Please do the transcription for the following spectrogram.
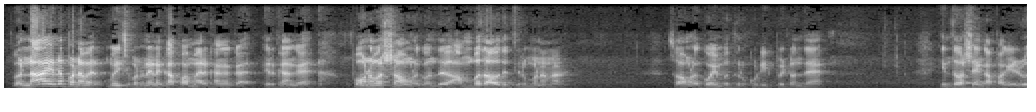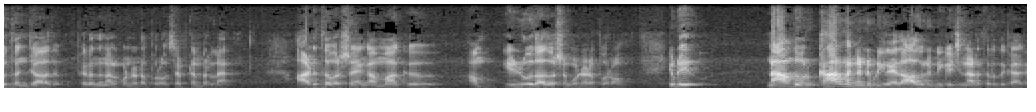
இப்போ நான் என்ன பண்ண முயற்சி பண்ணுறேன் எனக்கு அப்பா அம்மா இருக்காங்க இருக்காங்க. போன வருஷம் அவங்களுக்கு வந்து ஐம்பதாவது திருமண நாள். ஸோ அவங்கள கோயம்புத்தூர் கூட்டிகிட்டு போயிட்டு வந்தேன். இந்த வருஷம் எங்கள் அப்பாவுக்கு எழுபத்தஞ்சாவது பிறந்த நாள் கொண்டாட போகிறோம் செப்டம்பரில். அடுத்த வருஷம் எங்கள் அம்மாவுக்கு அம் எழுபதாவது வருஷம் கொண்டாட போகிறோம் இப்படி நான் வந்து ஒரு காரணம் கண்டுபிடிக்கிறேன். ஏதாவது ஒரு நிகழ்ச்சி நடத்துறதுக்காக.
